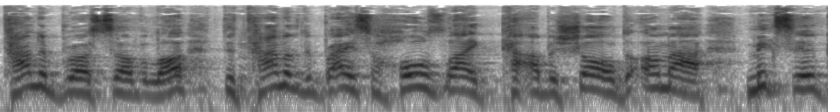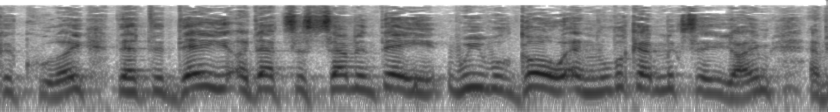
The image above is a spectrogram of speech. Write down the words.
Tana Brasavla, the Tana of the Brisa holds like Ka'abashal, the Oma, Mixer Kakulei, that the day, uh, that's the seventh day, we will go and look at Mixer Yom, and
